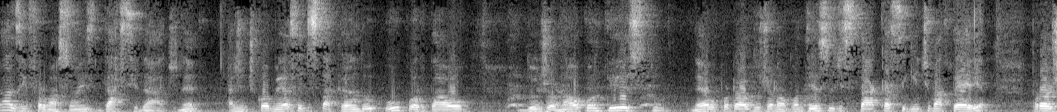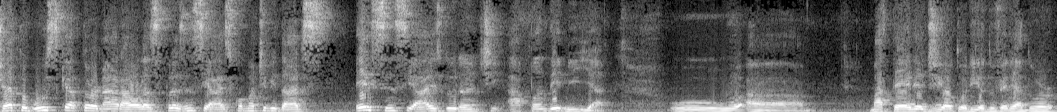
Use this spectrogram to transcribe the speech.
as informações da cidade. Né? A gente começa destacando o portal do Jornal Contexto. Né? O portal do Jornal Contexto destaca a seguinte matéria Projeto busca tornar aulas presenciais como atividades essenciais durante a pandemia. O, a matéria de autoria do vereador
